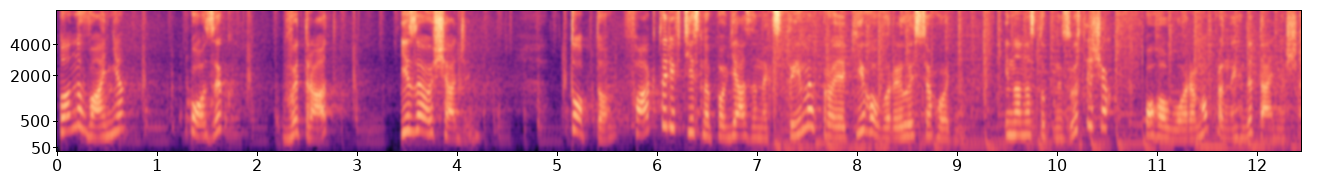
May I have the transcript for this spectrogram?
планування, позик, витрат і заощаджень. Тобто факторів тісно пов'язаних з тими, про які говорили сьогодні. І на наступних зустрічах поговоримо про них детальніше.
